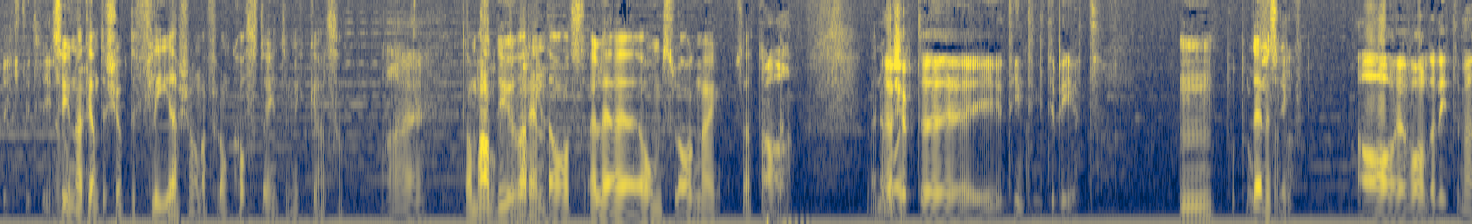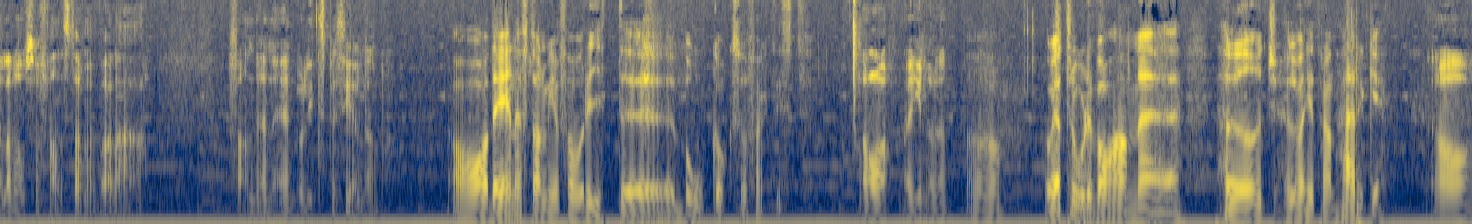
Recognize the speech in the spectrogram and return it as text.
Riktigt fina. Synd att jag inte köpte fler sådana för de kostar ju inte mycket alltså. Nej. De hade ju varenda avs- eller, eh, omslag med. Så att, Ja. men Jag var, köpte i Tintin i Tibet. mm, På Den är snygg. Ja, jag valde lite mellan de som fanns där. Men bara nah. Fan, den är ändå lite speciell den. Ja, det är nästan min favoritbok eh, också faktiskt. Ja, jag gillar den. Ja. Och jag tror det var han eh, Hörge, eller vad heter han? Herge. Ja,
